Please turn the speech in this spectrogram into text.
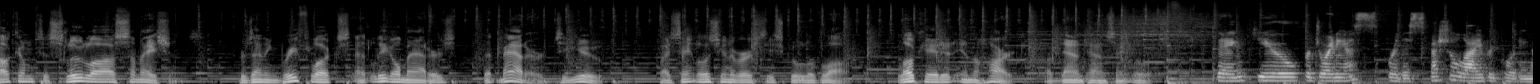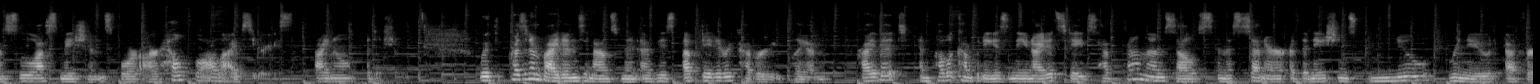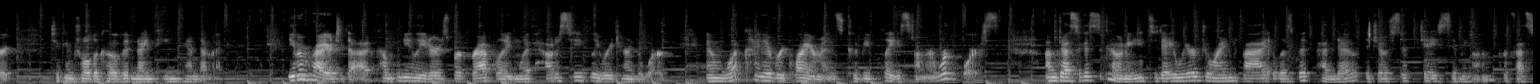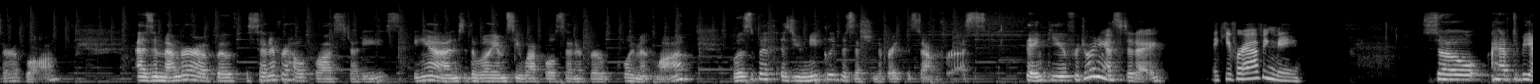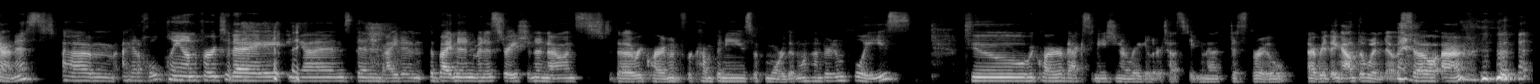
Welcome to SLU Law Summations, presenting brief looks at legal matters that matter to you by St. Louis University School of Law, located in the heart of downtown St. Louis. Thank you for joining us for this special live recording of SLU Law Summations for our Health Law Live series, final edition. With President Biden's announcement of his updated recovery plan, private and public companies in the United States have found themselves in the center of the nation's new, renewed effort to control the COVID 19 pandemic. Even prior to that, company leaders were grappling with how to safely return to work and what kind of requirements could be placed on their workforce. I'm Jessica Ciccone. Today we are joined by Elizabeth Pendo, the Joseph J. Simeone Professor of Law. As a member of both the Center for Health Law Studies and the William C. Wefel Center for Employment Law, Elizabeth is uniquely positioned to break this down for us. Thank you for joining us today. Thank you for having me. So I have to be honest. Um, I had a whole plan for today, and then Biden, the Biden administration announced the requirement for companies with more than 100 employees to require vaccination or regular testing. That just threw everything out the window. So um,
